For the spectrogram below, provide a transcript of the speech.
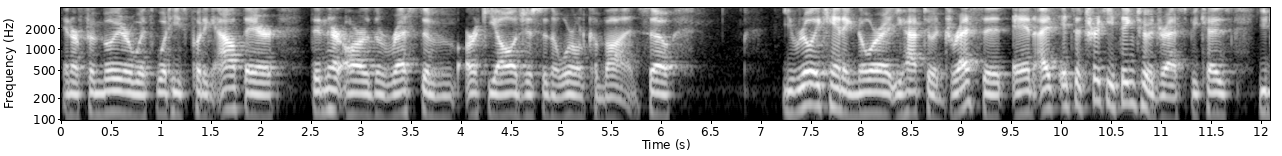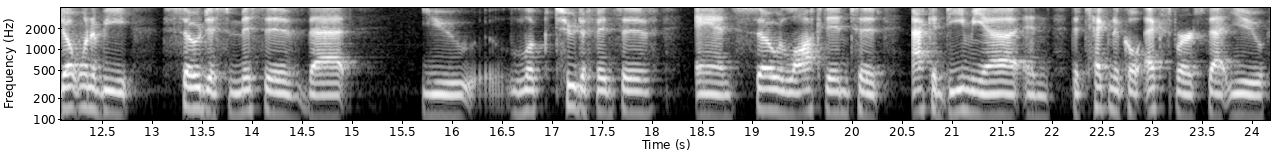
and are familiar with what he's putting out there than there are the rest of archaeologists in the world combined. So you really can't ignore it. You have to address it, and I, it's a tricky thing to address because you don't want to be so dismissive that you look too defensive and so locked into academia and the technical experts that you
